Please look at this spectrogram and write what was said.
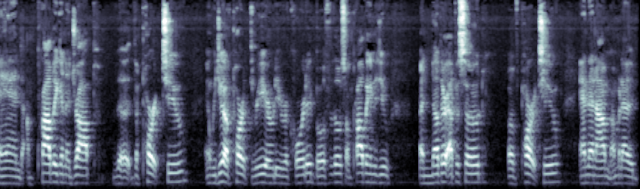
and I'm probably going to drop the the part two, and we do have part three already recorded, both of those. So I'm probably going to do another episode of part two, and then I'm, I'm going to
